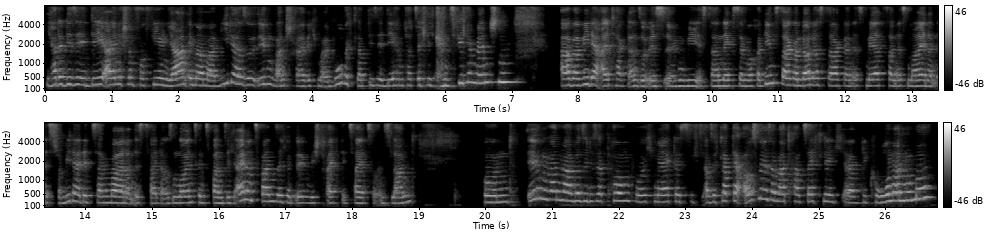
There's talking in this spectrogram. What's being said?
ich hatte diese Idee eigentlich schon vor vielen Jahren immer mal wieder. So irgendwann schreibe ich mal ein Buch. Ich glaube, diese Idee haben tatsächlich ganz viele Menschen. Aber wie der Alltag dann so ist, irgendwie ist dann nächste Woche Dienstag und Donnerstag, dann ist März, dann ist Mai, dann ist schon wieder Dezember, dann ist 2019, 2021 und irgendwie streicht die Zeit so ins Land. Und irgendwann war aber so dieser Punkt, wo ich merkte, dass ich, also ich glaube, der Auslöser war tatsächlich äh, die Corona-Nummer.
